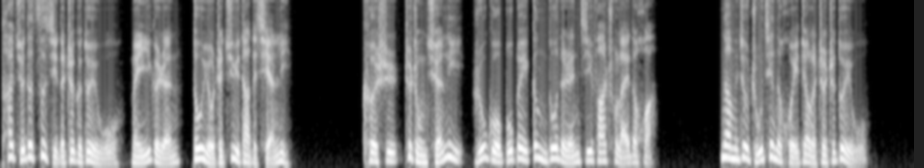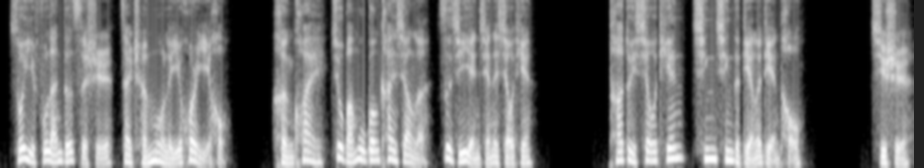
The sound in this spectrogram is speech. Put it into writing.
他觉得自己的这个队伍每一个人都有着巨大的潜力，可是这种潜力如果不被更多的人激发出来的话，那么就逐渐的毁掉了这支队伍。所以弗兰德此时在沉默了一会儿以后，很快就把目光看向了自己眼前的萧天。他对萧天轻轻的点了点头。其实，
